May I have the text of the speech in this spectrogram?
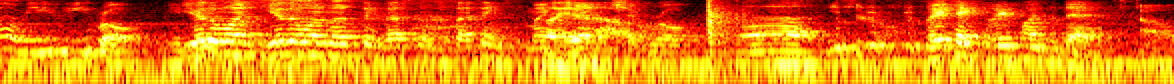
Oh, you, you roll. You You are the one. You're the one most invested in this. I think Mike Oh, yeah. Should roll. Uh, You should roll. so he takes three points of damage. Oh,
